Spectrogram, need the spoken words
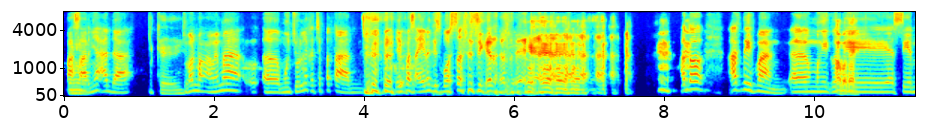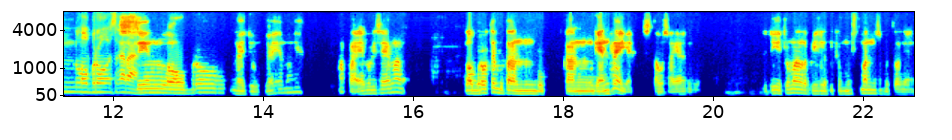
pasarnya ada, Oke. cuman Mang mah eh, munculnya kecepatan. Jadi pas akhirnya geus bosan sih kan. Atau aktif Mang eh, mengikuti Apa scene lobro sekarang. Sin lowbro enggak juga ya emang ya. Apa ya bagi saya mah lowbro teh bukan bukan genre ya, setahu saya gitu. Jadi itu mah lebih lebih ke movement sebetulnya.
